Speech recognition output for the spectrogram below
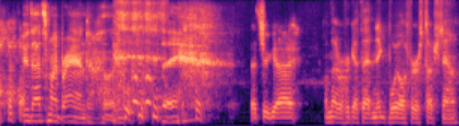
Dude, that's my brand. That's your guy. I'll never forget that Nick Boyle first touchdown.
